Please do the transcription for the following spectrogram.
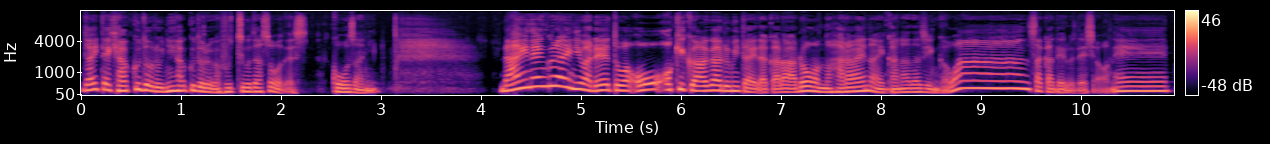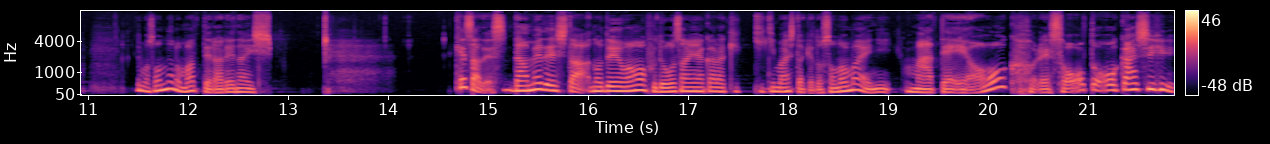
だいたい100ドル、200ドルが普通だそうです。口座に。来年ぐらいにはレートは大きく上がるみたいだから、ローンの払えないカナダ人がわーんさか出るでしょうね。でもそんなの待ってられないし。今朝です。ダメでした。の電話を不動産屋から聞きましたけど、その前に、待てよ。これ相当おかしい。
